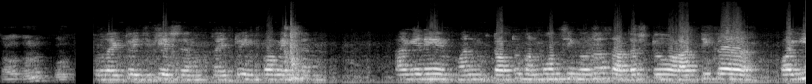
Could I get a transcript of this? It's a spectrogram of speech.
ಸ್ವಾಗತವನ್ನು right to education right to information ಹಾಗೇನೆ ಮನ್ ಡಾಕ್ಟರ್ ಮನಮೋಹನ್ ಸಿಂಗ್ ಅವರು ಸಾಕಷ್ಟು ಆರ್ಥಿಕವಾಗಿ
